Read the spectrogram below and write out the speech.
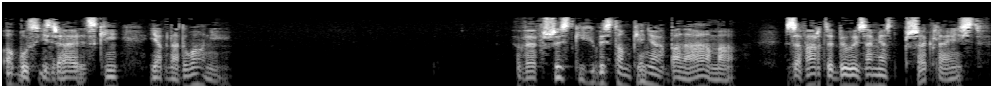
obóz izraelski jak na dłoni. We wszystkich wystąpieniach Balaama zawarte były zamiast przekleństw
